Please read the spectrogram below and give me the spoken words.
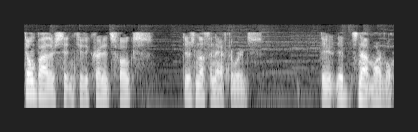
Don't bother sitting through the credits, folks. There's nothing afterwards. There, it's not Marvel.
